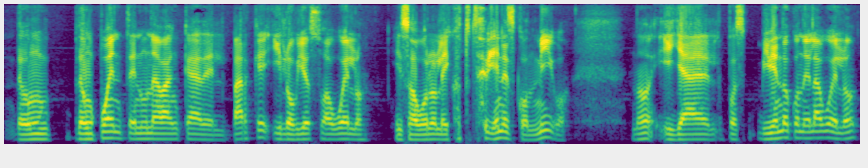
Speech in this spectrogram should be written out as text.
de un de un puente en una banca del parque y lo vio su abuelo y su abuelo le dijo, "Tú te vienes conmigo." ¿No? Y ya pues viviendo con el abuelo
